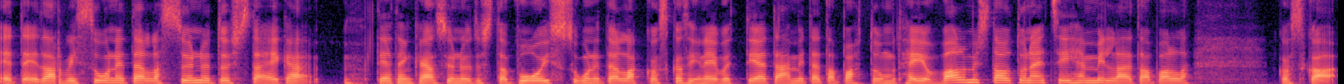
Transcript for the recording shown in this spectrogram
että ei tarvitse suunnitella synnytystä, eikä tietenkään synnytystä voi suunnitella, koska siinä ei voi tietää, mitä tapahtuu, mutta he ei ole valmistautuneet siihen millään tavalla koska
